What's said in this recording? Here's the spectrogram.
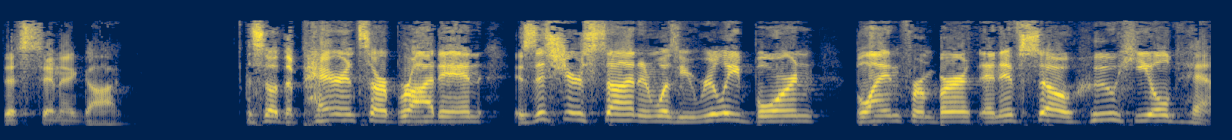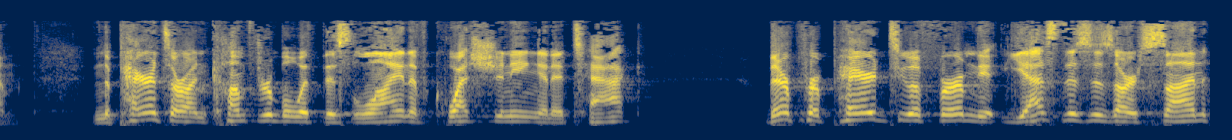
the synagogue. So the parents are brought in. Is this your son? And was he really born blind from birth? And if so, who healed him? And the parents are uncomfortable with this line of questioning and attack. They're prepared to affirm that, yes, this is our son.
